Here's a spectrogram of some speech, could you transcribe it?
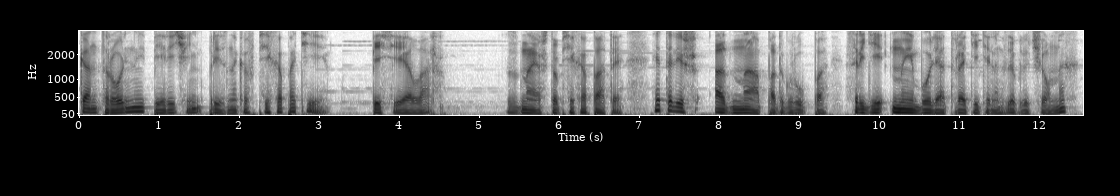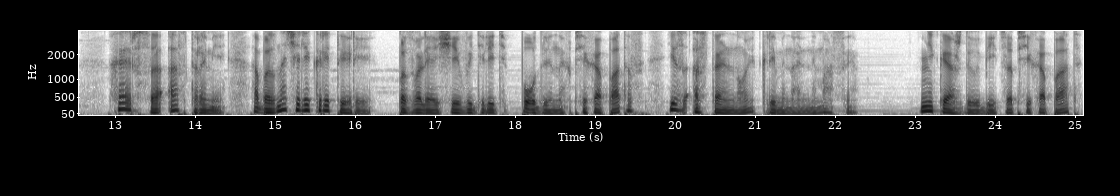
«Контрольный перечень признаков психопатии» – PCLR – зная, что психопаты – это лишь одна подгруппа среди наиболее отвратительных заключенных, Хайр авторами обозначили критерии, позволяющие выделить подлинных психопатов из остальной криминальной массы. Не каждый убийца-психопат,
